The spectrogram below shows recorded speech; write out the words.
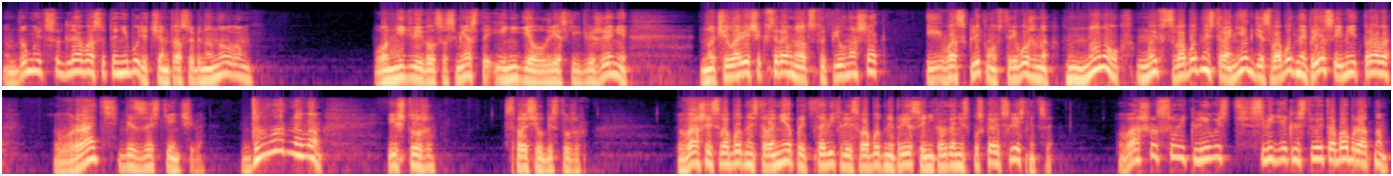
Думается, для вас это не будет чем-то особенно новым. Он не двигался с места и не делал резких движений, но человечек все равно отступил на шаг и воскликнул встревоженно «Ну-ну, мы в свободной стране, где свободная пресса имеет право врать беззастенчиво». «Да ладно вам!» «И что же?» — спросил Бестужев. «В вашей свободной стране представители свободной прессы никогда не спускают с лестницы. Ваша суетливость свидетельствует об обратном».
